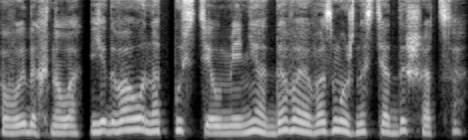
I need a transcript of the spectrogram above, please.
Выдохнула, едва он отпустил меня, давая возможность отдышаться.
